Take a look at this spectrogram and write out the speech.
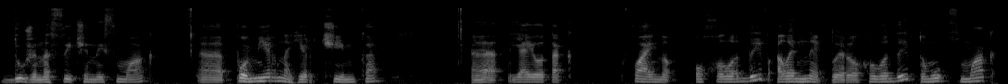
Дуже насичений смак, е, помірна гірчинка. Е, Я його так файно охолодив, але не переохолодив, тому смак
